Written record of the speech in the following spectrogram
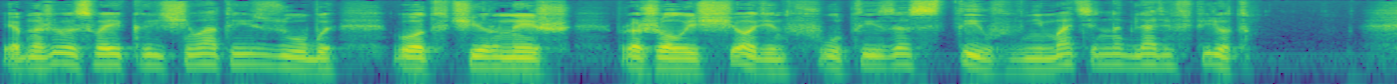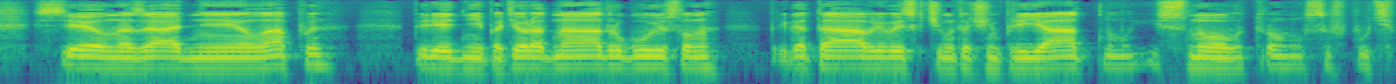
и обнажила свои коричневатые зубы. Вот черныш прошел еще один фут и застыл, внимательно глядя вперед. Сел на задние лапы, передние потер одна другую, словно приготавливаясь к чему-то очень приятному, и снова тронулся в путь.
